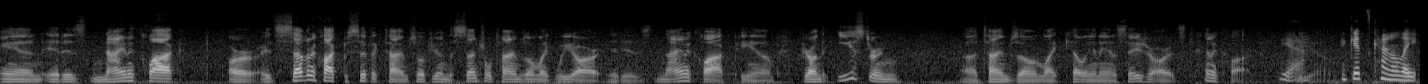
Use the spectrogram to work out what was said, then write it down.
and it is nine o'clock. Or it's seven o'clock Pacific time. So if you're in the Central Time Zone like we are, it is nine o'clock p.m. If you're on the Eastern uh, time zone like Kelly and Anastasia are, it's 10 o'clock. Yeah, PM. it gets kind of late.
